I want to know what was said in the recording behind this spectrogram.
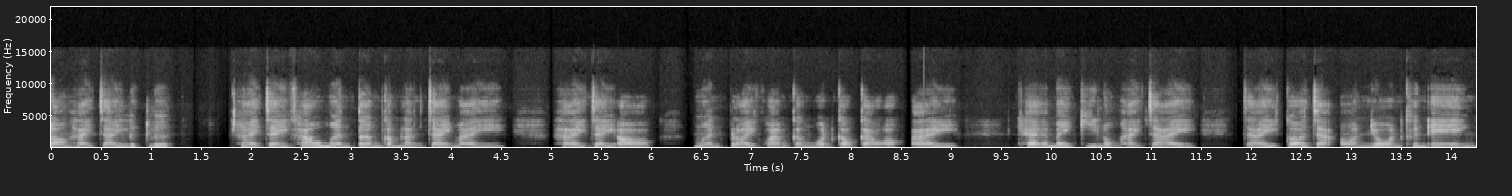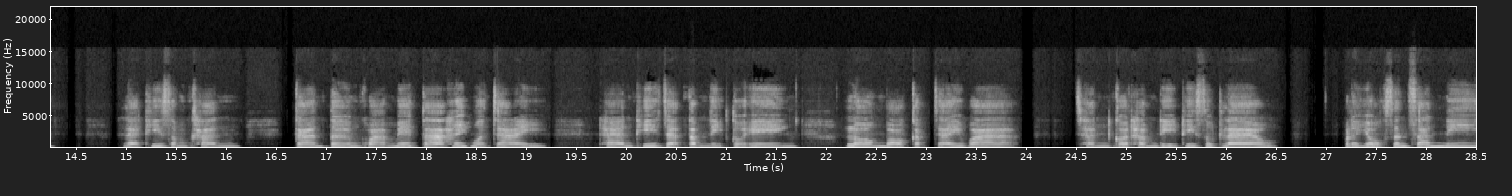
ลองหายใจลึกๆ หายใจเข้าเหมือนเติมกำลังใจใหม่ หายใจออกเหมือนปล่อยความกังวลเก่าๆออกไป แค่ไม่กี่ลมหายใจ ใจก็จะอ่อนโยนขึ้นเอง และที่สำคัญ การเติมความเมตตาให้หัวใจ แทนที่จะตำหนิตัวเอง ลองบอกกับใจว่า ฉันก็ทำดีที่สุดแล้ว ประโยคสั้นๆนี้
